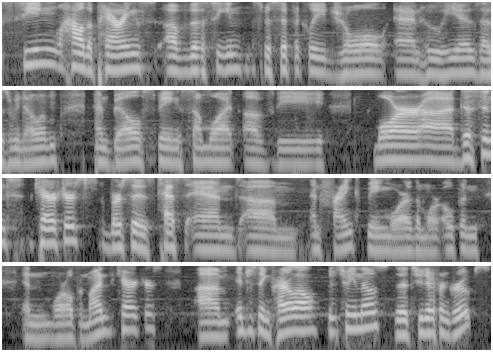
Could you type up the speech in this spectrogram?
seeing how the pairings of the scene, specifically Joel and who he is as we know him, and Bill being somewhat of the more uh, distant characters versus Tess and um, and Frank being more of the more open and more open-minded characters. Um, interesting parallel between those, the two different groups.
